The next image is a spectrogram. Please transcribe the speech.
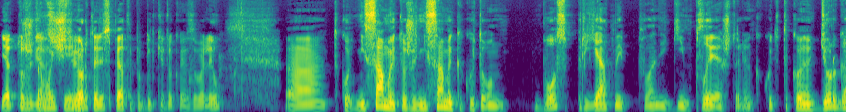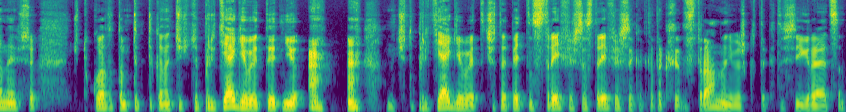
Я тоже где-то с четвертой или с пятой попытки только я завалил. А, такой не самый тоже, не самый какой-то он босс приятный в плане геймплея, что ли. Он какой-то такой дерганное все, что куда-то там тык-тык, она что-то притягивает, ты от нее а, а, она что-то притягивает, ты что-то опять там стрейфишься, стрейфишься, как-то так это странно немножко так это все играется.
